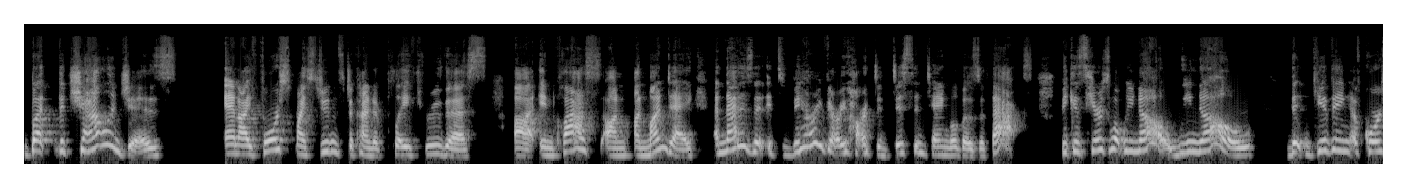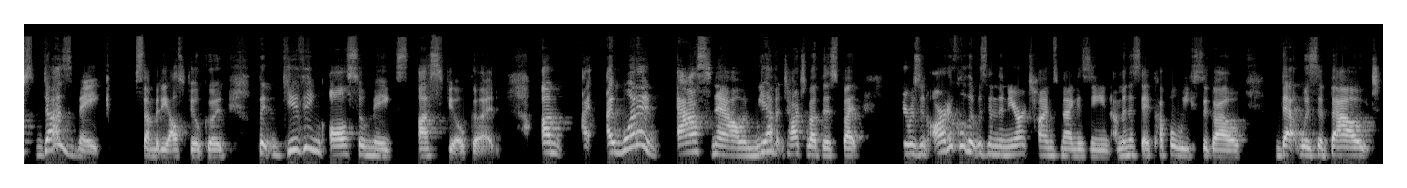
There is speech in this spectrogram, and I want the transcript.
But the challenge is and I forced my students to kind of play through this uh, in class on, on Monday. And that is that it's very, very hard to disentangle those effects because here's what we know we know that giving, of course, does make somebody else feel good, but giving also makes us feel good. Um, I, I want to ask now, and we haven't talked about this, but there was an article that was in the New York Times Magazine, I'm going to say a couple weeks ago, that was about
